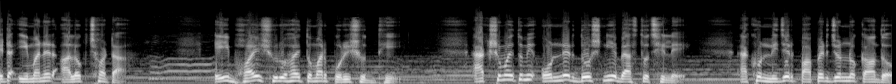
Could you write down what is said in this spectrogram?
এটা ইমানের আলোক ছটা। এই ভয় শুরু হয় তোমার পরিশুদ্ধি। একসময় তুমি অন্যের দোষ নিয়ে ব্যস্ত ছিলে, এখন নিজের পাপের জন্য কাঁদো।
